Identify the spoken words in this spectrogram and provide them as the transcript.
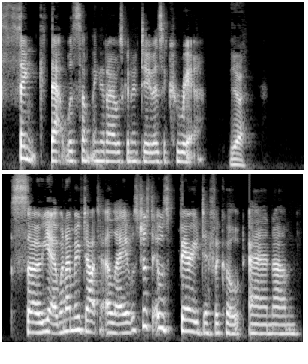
think that was something that I was going to do as a career. Yeah. So yeah, when I moved out to LA, it was just it was very difficult, and um,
